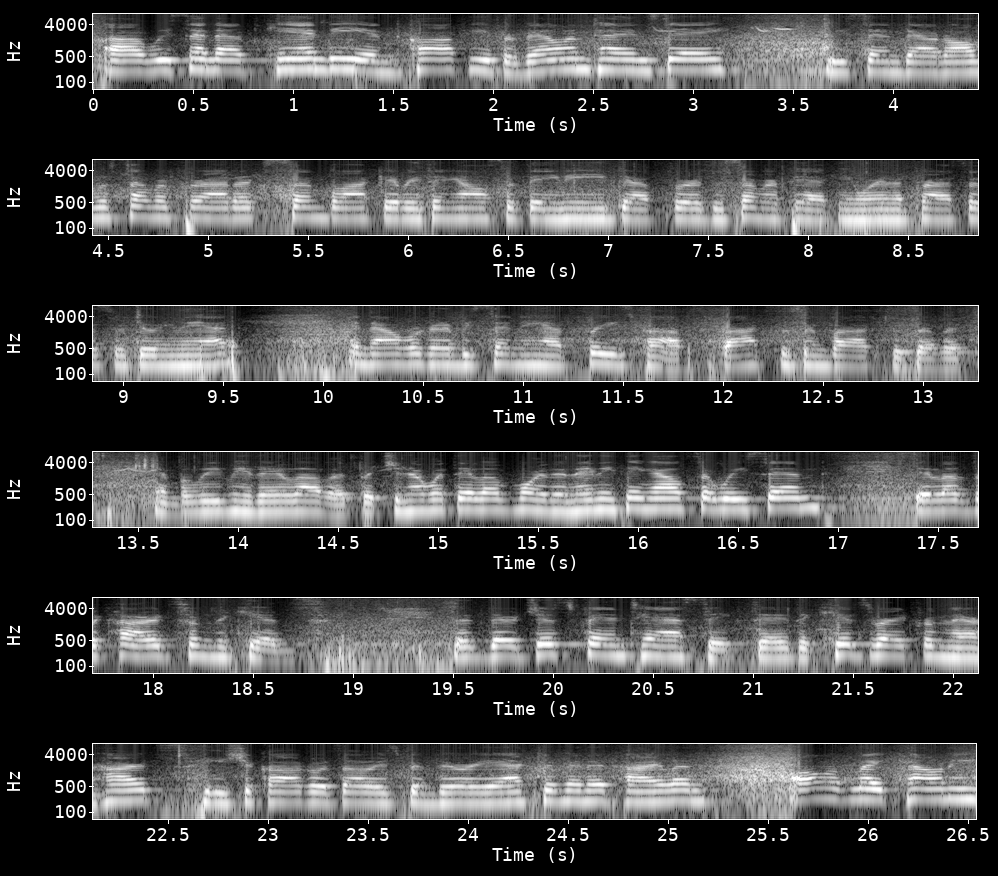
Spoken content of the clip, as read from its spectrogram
Uh, we send out candy and coffee for Valentine's Day. We send out all the summer products, sunblock, everything else that they need uh, for the summer packing. We're in the process of doing that. And now we're going to be sending out freeze pops, boxes and boxes of it. And believe me, they love it. But you know what they love more than anything else that we send? They love the cards from the kids. they're just fantastic. They, the kids write from their hearts. East Chicago has always been very active in it. Highland, all of Lake County,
